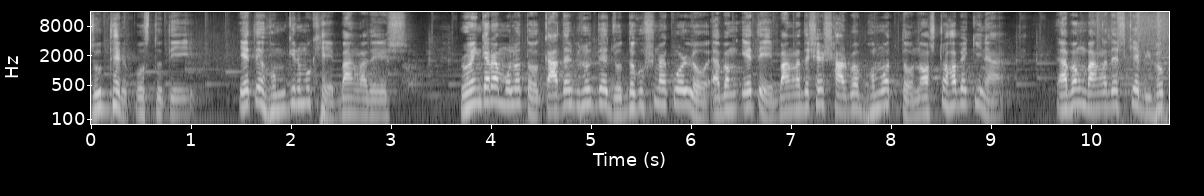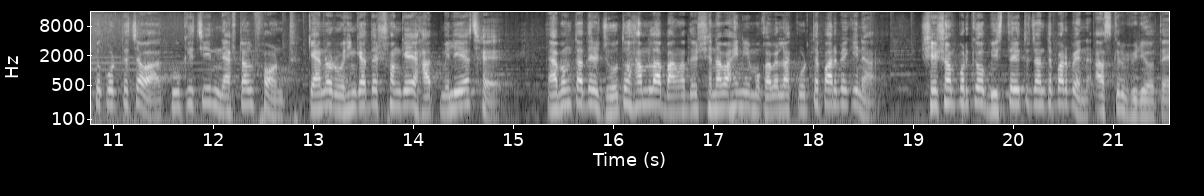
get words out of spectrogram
যুদ্ধের প্রস্তুতি। এতে হুমকির মুখে বাংলাদেশ। রোহিঙ্গারা মূলত কাদের বিরুদ্ধে যুদ্ধ ঘোষণা করল এবং এতে বাংলাদেশের সার্বভৌমত্ব নষ্ট হবে কিনা এবং বাংলাদেশকে বিভক্ত করতে চাওয়া কুকিচিন ন্যাশনাল ফ্রন্ট কেন রোহিঙ্গাদের সঙ্গে হাত মিলিয়েছে? এবং তাদের যৌথ হামলা বাংলাদেশ সেনাবাহিনী মোকাবেলা করতে পারবে কিনা? সে সম্পর্কেও বিস্তারিত জানতে পারবেন আজকের ভিডিওতে।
